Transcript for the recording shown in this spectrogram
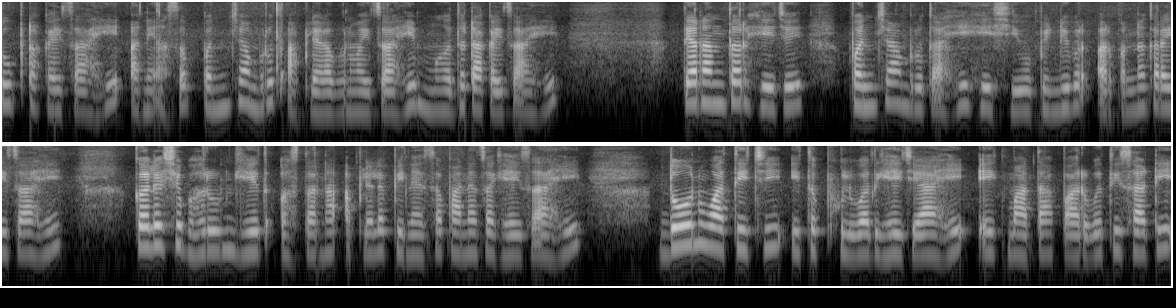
तूप टाकायचं आहे आणि असं पंचामृत आपल्याला बनवायचं आहे. मध टाकायचं आहे. त्यानंतर हे जे पंचामृत आहे हे शिवपिंडीवर अर्पण करायचं आहे. कलश भरून घेत असताना आपल्याला पिण्याचा पाण्याचा घ्यायचा आहे. दोन वातीची इथं फुलवात घ्यायची आहे. एक माता पार्वतीसाठी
